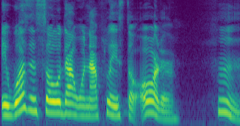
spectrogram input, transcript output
It wasn't sold out when I placed the order. Hmm.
